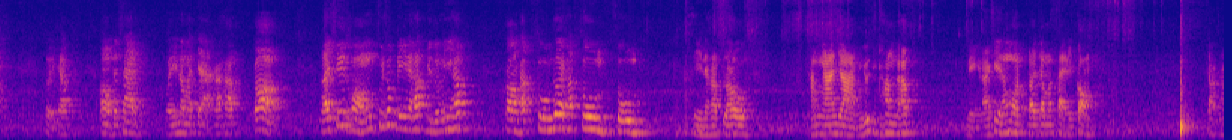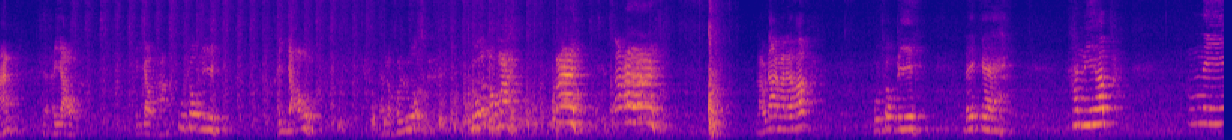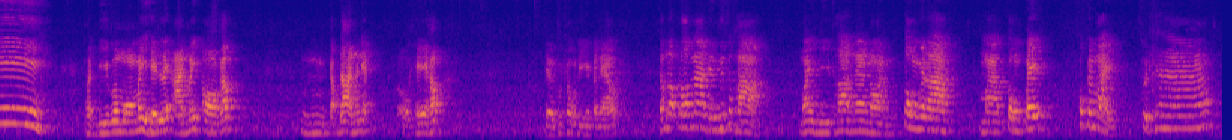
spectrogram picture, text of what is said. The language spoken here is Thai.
สวัสดีครับอ๋อไม่ใช่ วันนี้เรามาแจกนะครับ ก็รายชื่อของผู้โชคดีนะครับ อยู่ตรงนี้ครับกล้องครับซูมด้วยครับซูมซูมนี่นะครับ เราทำงานอย่างยุติธรรมนะครับนี่รายชื่อทั้งหมดเราจะมาใส่ในกล่อง จากนั้นเขย่าเขย่าหาผู้โชคดี แล้วเราก็ล้วงล้วงมันออกมาเอ้ยเราได้มาแล้วครับ ผู้โชคดีได้แก่ ท่านนี้ครับ นี่พอดีว่ามองไม่เห็นเลยอ่านไม่ออกครับอืมกลับด้านไหมเนี่ย โอเคครับ เจอผู้โชคดีกันไปแล้วสำหรับรอบหน้าเดือนพฤษภาไม่มีพลาดแน่นอน ตรงเวลามาตรงเป๊ะพบกันใหม่สวัสดีครับ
